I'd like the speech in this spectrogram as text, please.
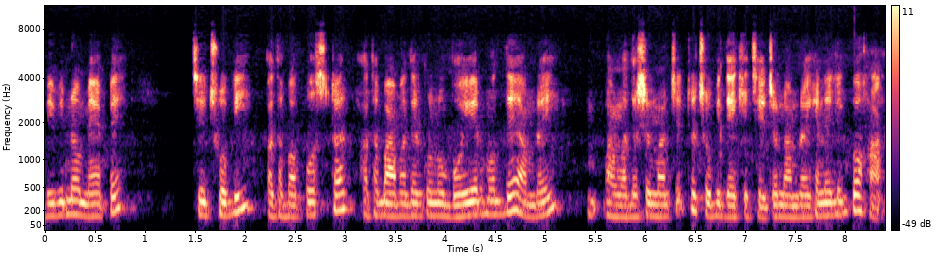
বিভিন্ন ম্যাপে যে ছবি অথবা পোস্টার অথবা আমাদের কোনো বইয়ের মধ্যে আমরা এই বাংলাদেশের মানচিত্র ছবি দেখেছি এই জন্য আমরা এখানে লিখব হ্যাঁ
